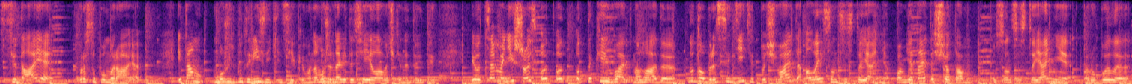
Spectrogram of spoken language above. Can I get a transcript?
сідає, просто помирає. І там можуть бути різні кінцівки. Вона може навіть до цієї лавочки не дойти. І оце мені щось, от, от, от такий вайб нагадує. Ну добре, сидіть, відпочивайте, але й сонцестояння. Пам'ятайте, що там у сонцестоянні робили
